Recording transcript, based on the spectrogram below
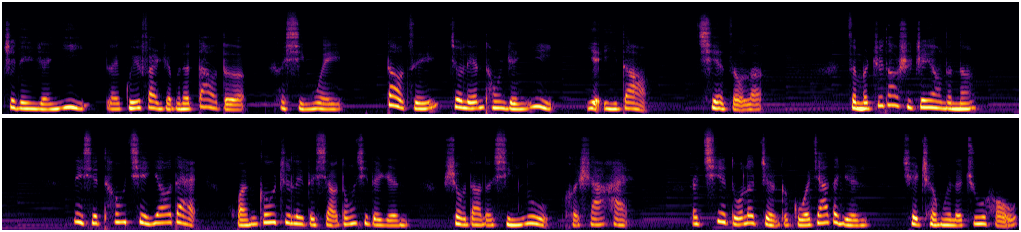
制定仁义，来规范人们的道德和行为；盗贼就连同仁义也一道窃走了。怎么知道是这样的呢？那些偷窃腰带、环钩之类的小东西的人，受到了刑戮和杀害；而窃夺了整个国家的人，却成为了诸侯。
